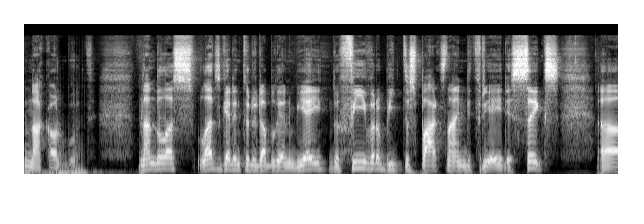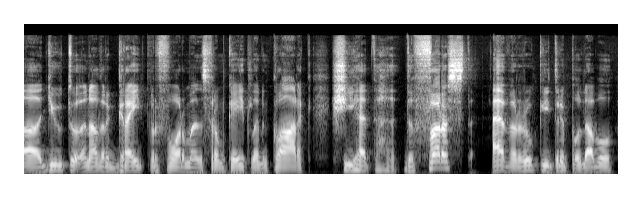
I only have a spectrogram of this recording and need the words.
knock on wood. Nonetheless, let's get into the WNBA. The Fever beat the Sparks 93-86 uh, due to another great performance from Caitlin Clark. She had the first ever rookie triple-double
